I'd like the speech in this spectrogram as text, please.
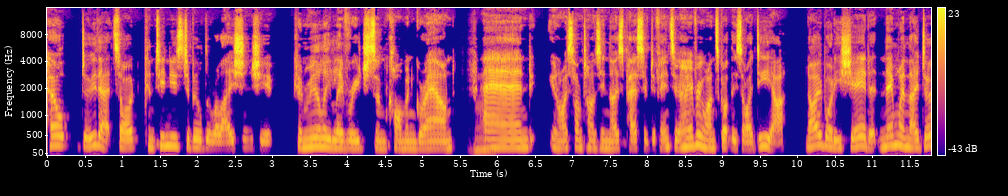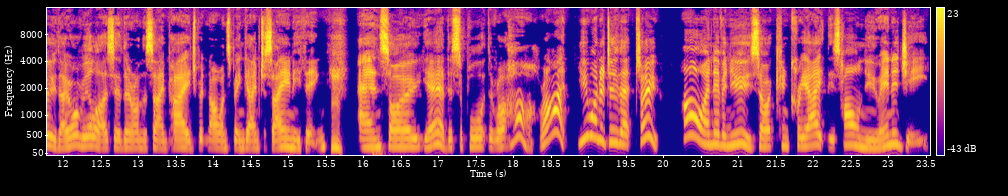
help do that so it continues to build the relationship, can really leverage some common ground. Mm. And, you know, sometimes in those passive defensive, everyone's got this idea. Nobody shared it. And then when they do, they all realize that they're on the same page, but no one's been game to say anything. Hmm. And so, yeah, the support, the right, oh, right, you want to do that too. Oh, I never knew. So it can create this whole new energy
